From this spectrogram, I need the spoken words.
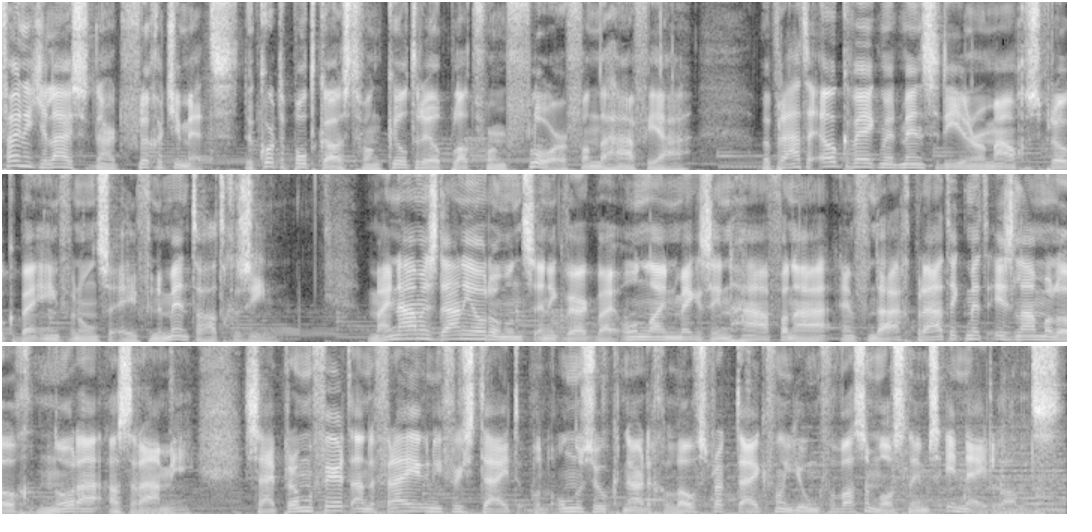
fijn dat je luistert naar het Vluggertje Met, de korte podcast van cultureel platform Floor van de HVA. We praten elke week met mensen die je normaal gesproken bij een van onze evenementen had gezien. Mijn naam is Daniel Rommens en ik werk bij online magazine H van A en vandaag praat ik met islamoloog Nora Azrami. Zij promoveert aan de Vrije Universiteit op een onderzoek naar de geloofspraktijk van jongvolwassen moslims in Nederland.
